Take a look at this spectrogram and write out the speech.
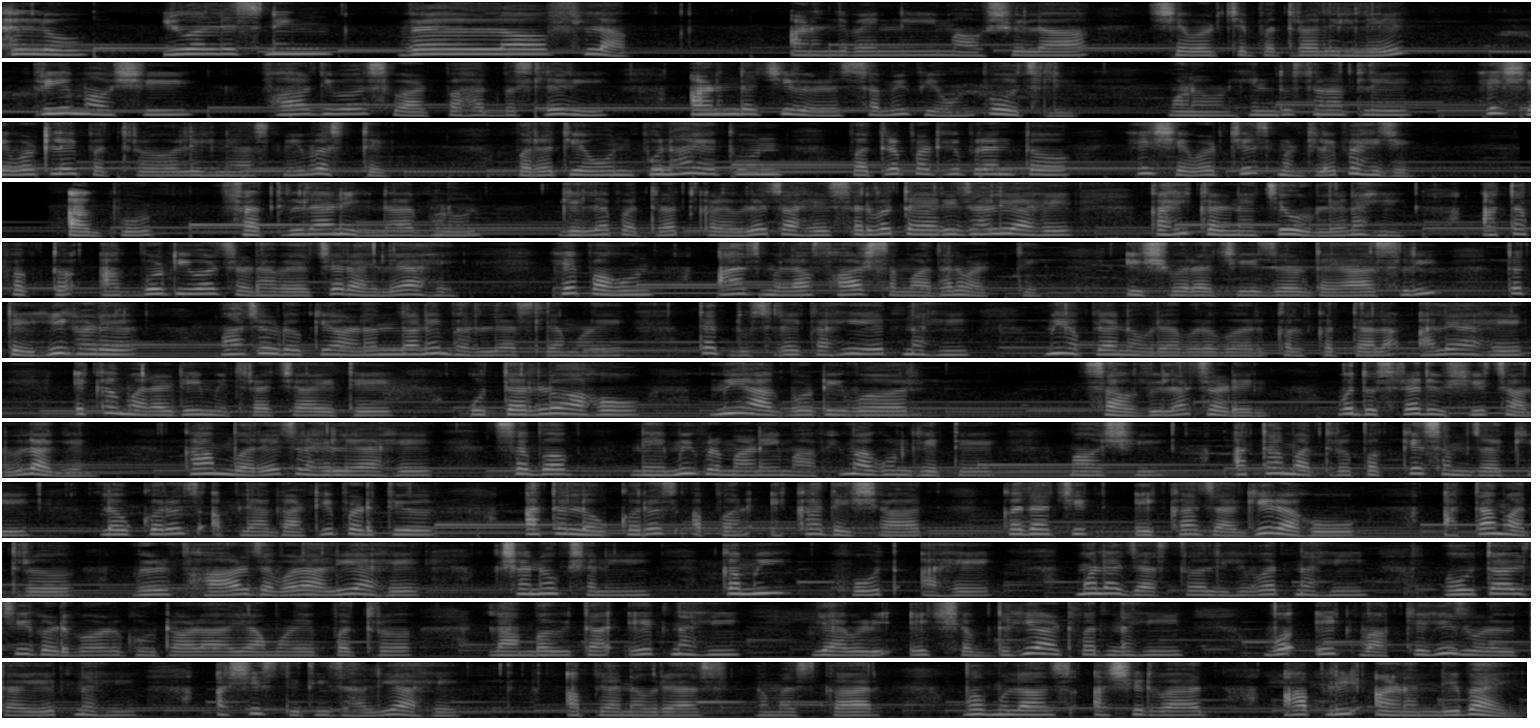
Hello you are listening well of luck आनंदीबाईंनी मावशीला शेवटचे पत्र लिहिले. प्रिय मावशी फार दिवस वाट पाहत बसलेली आनंदाची वेळ समीप येऊन पोहोचली. म्हणून हिंदुस्थानातले हे शेवटले पत्र लिहिण्यास मी बसते. परत येऊन पुन्हा येथून पत्र पाठवीपर्यंत हे शेवटचेच म्हटले पाहिजे. आगबोट सातवीला निघणार म्हणून गेल्या पत्रात कळवलेच आहे सर्व तयारी झाली आहे काही करण्याचे उरले नाही. आता फक्त आगबोटीवर चढावयाचे राहिले आहे. हे पाहून आज मला फार समाधान वाटते. ईश्वराची जर दया असली तर तेही घडेल. माझे डोके आनंदाने भरले असल्यामुळे त्यात दुसरे काही येत नाही. मी आपल्या नवऱ्याबरोबर कलकत्त्याला आले आहे. एका मराठी मित्राच्या येथे उतरलो आहो. मी आगबोटीवर सहावीला चढेन व दुसऱ्या दिवशी चालू लागेन. काम बरेच राहिले आहे. सबब नेहमीप्रमाणे माफी मागून घेते. मावशी आता मात्र पक्के समजा की लवकरच आपल्या गाठी पडतील. आता लवकरच आपण एका देशात कदाचित एका जागी राहू. आता मात्र वेळ फार जवळ आली आहे. क्षणोक्षणी कमी होत आहे. मला जास्त लिहवत नाही. भोवतालची गडबड घोटाळा यामुळे पत्र लांबविता येत नाही. यावेळी एक शब्दही आठवत नाही व एक वाक्यही जुळविता येत नाही अशी स्थिती झाली आहे. आपल्या नवऱ्यास नमस्कार व मुलांस आशीर्वाद. आपली आनंदीबाई.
